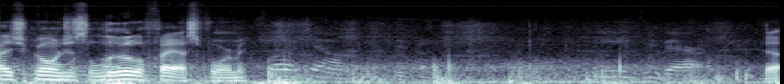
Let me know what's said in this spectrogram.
Guys, you're going just a little fast for me. Slow it down. Okay. Easy there. Yeah.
